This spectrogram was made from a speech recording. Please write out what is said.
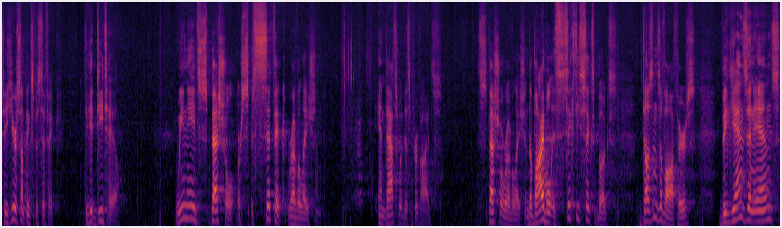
to hear something specific, to get detail. We need special or specific revelation. And that's what this provides special revelation. The Bible is 66 books, dozens of authors, begins and ends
